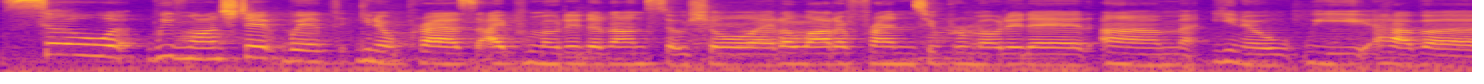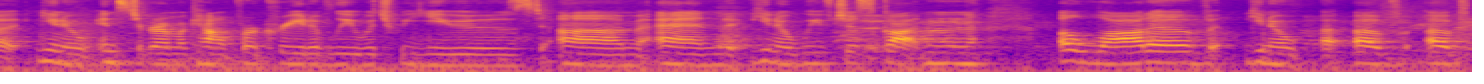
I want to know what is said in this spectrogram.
So we launched it with you know press. I promoted it on social. I had a lot of friends who promoted it. Um, you know we have a you know Instagram account for Creatively which we used, um, and you know we've just gotten a lot of you know of of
